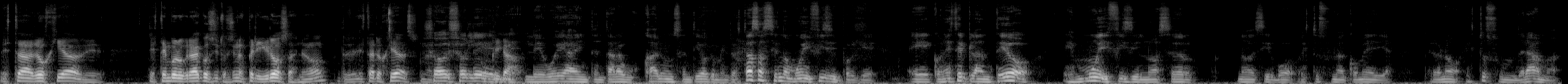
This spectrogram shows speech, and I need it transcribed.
Esta logia de está involucrada con situaciones peligrosas, ¿no? Esta logía es Yo, yo le, le, voy a intentar a buscar un sentido que me lo estás haciendo muy difícil porque eh, con este planteo es muy difícil no hacer, no decir, esto es una comedia. Pero no, esto es un drama.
